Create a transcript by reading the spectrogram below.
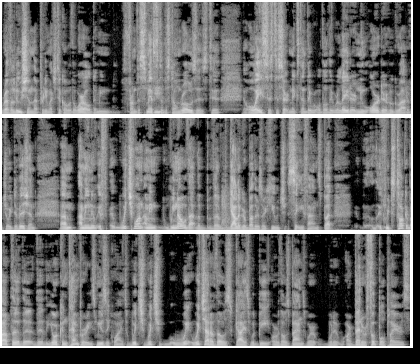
revolution that pretty much took over the world. I mean, from the Smiths mm. to the Stone Roses to Oasis to a certain extent, they were, although they were later, New Order, who grew out of Joy Division. Um, I mean, if which one? I mean, we know that the the Gallagher brothers are huge City fans, but if we talk about the, the, the, your contemporaries music wise, which which which out of those guys would be or those bands were would it, are better football players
